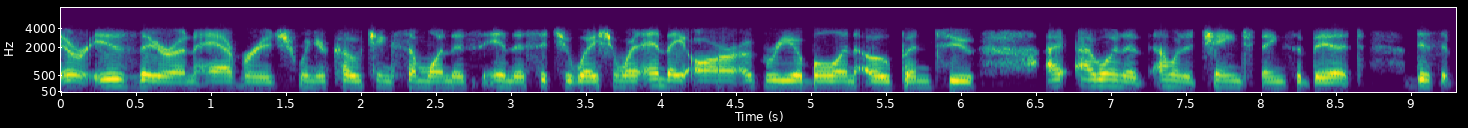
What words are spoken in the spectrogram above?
or is there an average when you're coaching someone that's in a situation where, and they are agreeable and open to, I want to, I want to change things a bit. Does it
